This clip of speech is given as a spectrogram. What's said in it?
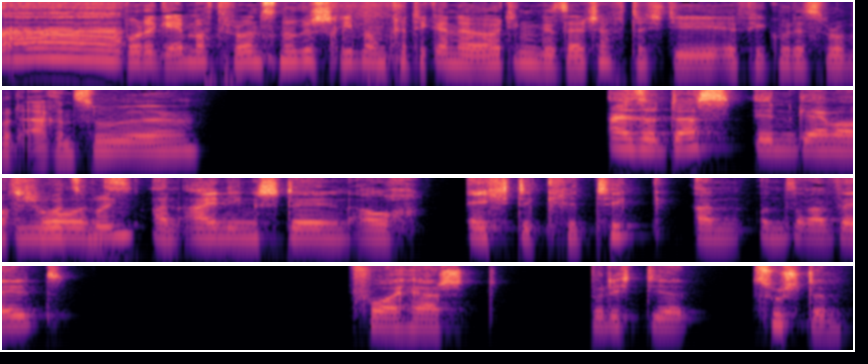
Ah, Wurde Game of Thrones nur geschrieben, um Kritik an der heutigen Gesellschaft durch die Figur des Robert Aaron zu. Äh, also, dass in Game of? Thrones an einigen Stellen auch echte Kritik an unserer Welt vorherrscht, würde ich dir zustimmen.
